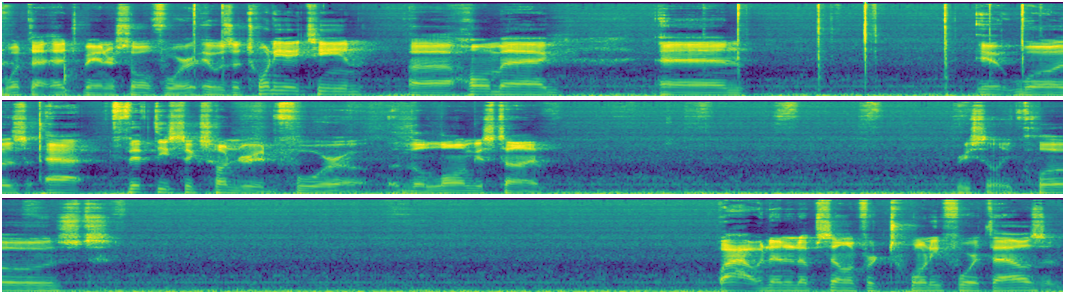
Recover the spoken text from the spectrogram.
what that edge bander sold for. It was a 2018 uh, Homag, and it was at 5600 for the longest time. Recently closed. Wow, it ended up selling for 24,000.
